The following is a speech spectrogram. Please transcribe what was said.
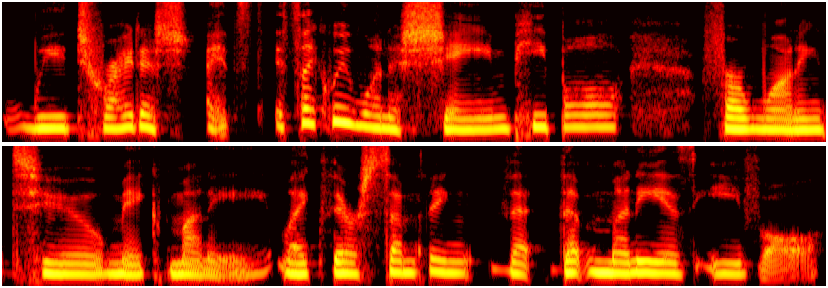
we try to sh- it's it's like we want to shame people for wanting to make money. Like there's something that that money is evil.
